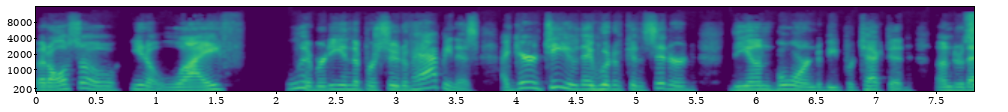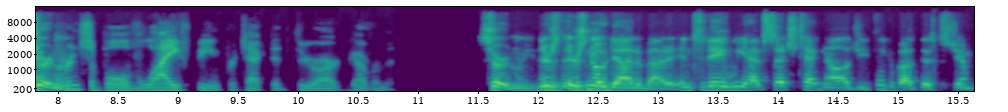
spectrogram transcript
but also you know life liberty and the pursuit of happiness i guarantee you they would have considered the unborn to be protected under that Certainly. principle of life being protected through our government Certainly. There's there's no doubt about it. And today we have such technology. Think about this, Jim.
